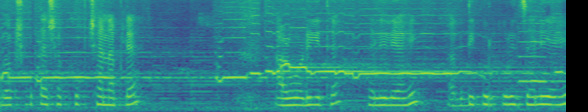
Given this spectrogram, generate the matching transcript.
बघू शकता अशा खूप छान आपल्या आळूवडी इथं झालेली आहे. अगदी कुरकुरीत झाली आहे.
